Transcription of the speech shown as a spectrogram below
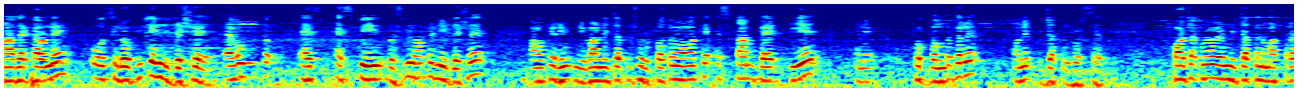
না দেওয়ার কারণে ওসি রফিকের নির্দেশে এবং এসপি রসিদুল হকের নির্দেশে আমাকে রিমান্ড নির্যাতন শুরু। প্রথম আমাকে স্টাম্প ব্যাট দিয়ে মানে চোখ বন্ধ করে অনেক নির্যাতন করছে। পর্যায়ক্রমে নির্যাতনের মাত্রা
